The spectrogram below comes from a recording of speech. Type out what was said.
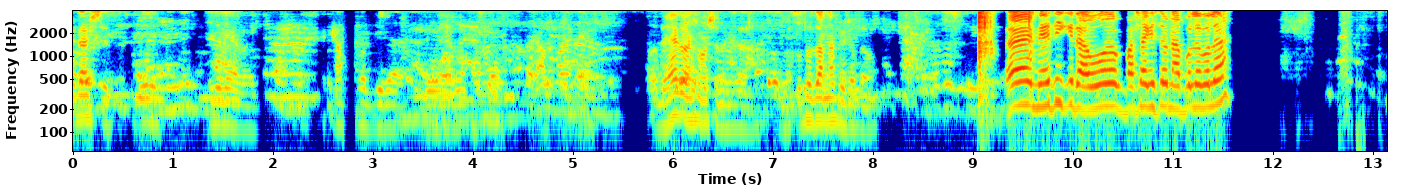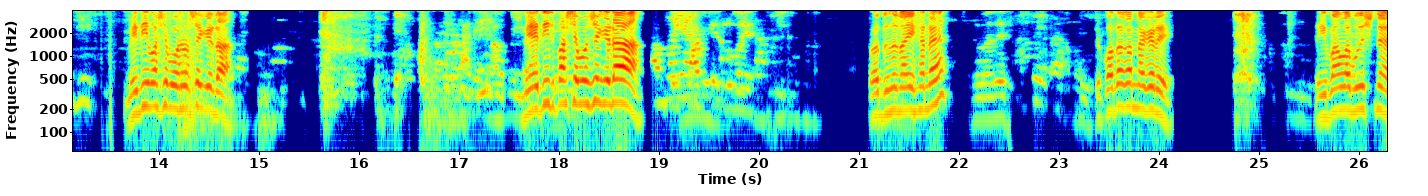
এটা আসছে? এই, মেহেদি কেটা ও বাসায় গেছে না? বলে বলে। পাশে বসে বসে কেটা মেহেদির পাশে বসে কেটা দুজন এখানে? কথা কর না কে রে এই বাংলা বুঝিস না।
